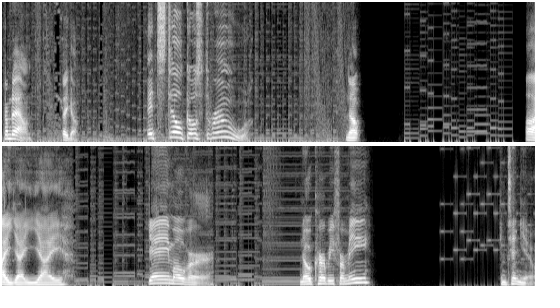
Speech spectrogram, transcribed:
Come down. There you go. It still goes through! Nope. Ay, ay, ay. Game over. No Kirby for me. Continue.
